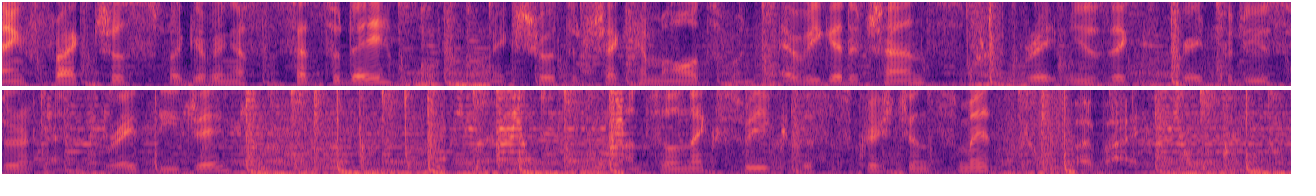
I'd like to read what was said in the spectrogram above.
Thank Fractures for giving us the set today. Make sure to check him out whenever you get a chance. Great music, great producer, and great DJ. Until next week, this is Christian Smith. Bye bye.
